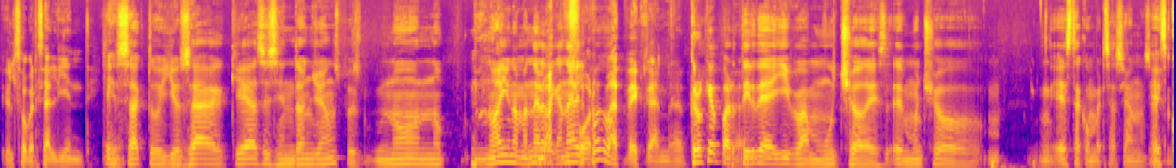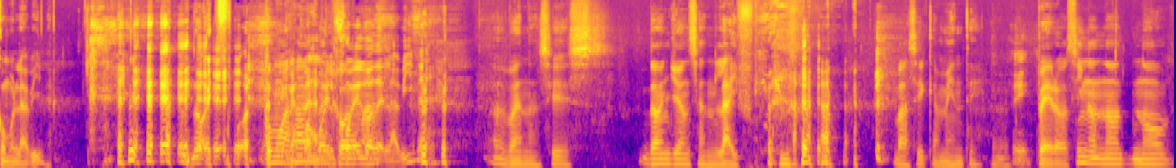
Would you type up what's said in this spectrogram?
el sobresaliente. ¿no? Exacto, y o sea, ¿qué haces en Dungeons? Pues no, no, no hay una manera No de ganar el forma juego. de ganar. Creo que a partir de ahí va mucho, es- eh, mucho esta conversación. o sea, Es como la vida. no hay forma. Como, de ajá, ganar. Como el forma. juego de la vida. ah, bueno, sí es Dungeons and Life, básicamente. Sí. Pero sí, no, no, no,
